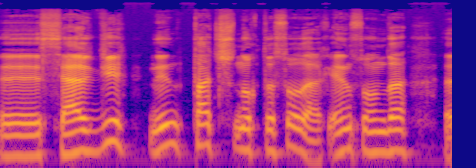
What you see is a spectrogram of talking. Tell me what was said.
e, serginin taç noktası olarak en sonunda e,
